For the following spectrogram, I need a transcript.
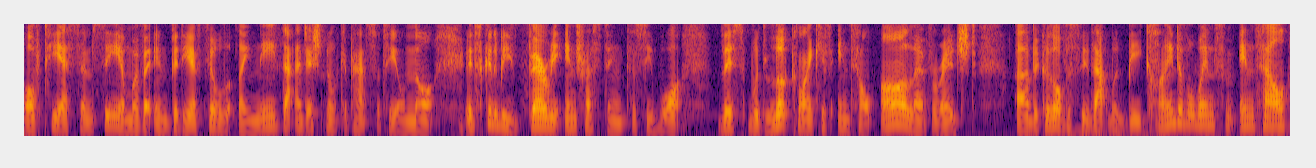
of TSMC and whether Nvidia feel that they need that additional capacity or not. It's going to be very interesting to see what this would look like if Intel are leveraged uh, because obviously that would be kind of a win from Intel.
